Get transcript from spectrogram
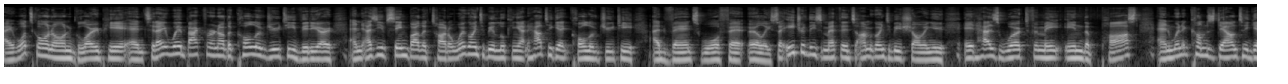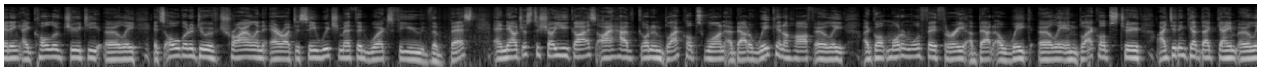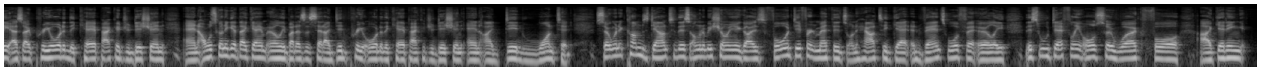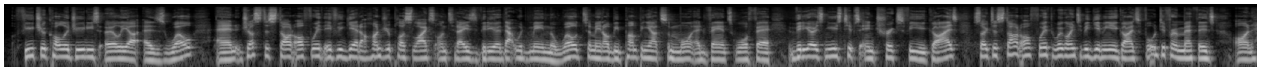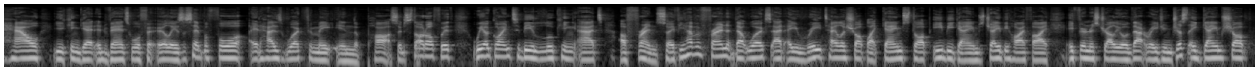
Hey, what's going on? Globe here, and today we're back for another Call of Duty video, and as you've seen by the title, we're going to be looking at how to get Call of Duty Advanced Warfare early. So each of these methods I'm going to be showing you, it has worked for me in the past, and when it comes down to getting a Call of Duty early, it's all got to do with trial and error to see which method works for you the best. And now just to show you guys, I have gotten Black Ops 1 about a week and a half early, I got Modern Warfare 3 about a week early. In Black Ops 2, I didn't get that game early as I pre-ordered the Care Package Edition and I was going to get that game early, but as I said, I did pre-order the Care Package Edition and I did want it. So when it comes down to this, I'm going to be showing you guys four different methods on how to get Advanced Warfare early. This will definitely also work for uh, getting future Call of Duties earlier as well. And just to start off with, if you get 100 plus likes on today's video, that would mean the world to me. And I'll be pumping out some more Advanced Warfare videos, news, tips, and tricks for you guys. So to start off with, we're going to be giving you guys four different methods on how you can get Advanced Warfare early. As I said before, it has worked for me in the past. So to start off with, we are going to be looking at a friend. So if you have a friend that works at a retailer shop like GameStop, EB Games, JB Hi-Fi, if you're in Australia or that region, just a game shop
